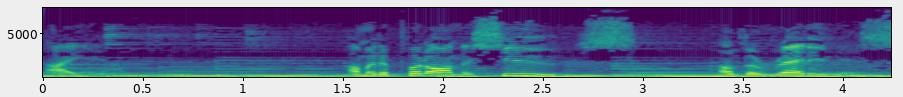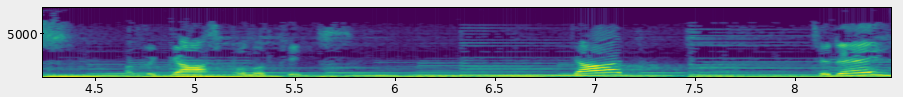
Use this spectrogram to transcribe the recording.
I am. I'm going to put on the shoes of the readiness of the gospel of peace. God, today,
